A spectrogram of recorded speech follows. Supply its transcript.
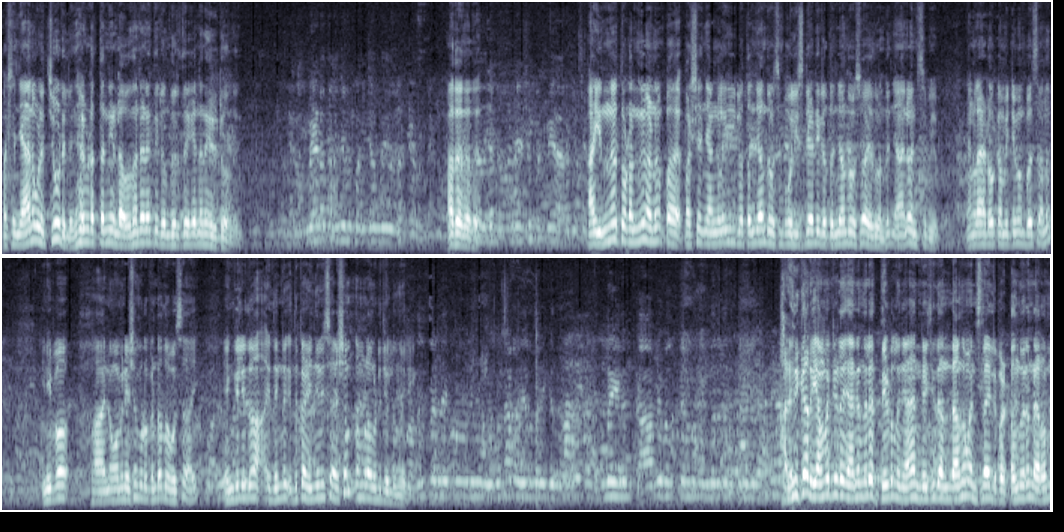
പക്ഷെ ഞാൻ വിളിച്ചുകൂടില്ല ഞാൻ ഇവിടെ തന്നെ ഉണ്ടാവും. അതുകൊണ്ടാണ് തിരുവനന്തപുരത്തേക്ക് തന്നെ നേരിട്ട് വന്നത്. അതെ അതെ അതെ. ആ ഇന്ന് തുടങ്ങുകയാണ്. പക്ഷെ പക്ഷേ ഞങ്ങൾ ഈ ഇരുപത്തഞ്ചാം ദിവസം പോലീസ് ഡേയുടെ ഇരുപത്തഞ്ചാം ദിവസം ആയതുകൊണ്ട് ഞാനും അനുസരിക്കും ഞങ്ങൾ ആഡോ കമ്മിറ്റി മെമ്പേഴ്സാണ് ഇനിയിപ്പോൾ നോമിനേഷൻ കൊടുക്കേണ്ട ദിവസമായി. എങ്കിൽ ഇത് ഇതിന്റെ ഇത് കഴിഞ്ഞതിന് ശേഷം നമ്മൾ അങ്ങോട്ട് ചെല്ലുന്നതായിരിക്കും. അറിയാൻ പറ്റിയില്ല. ഞാൻ ഇന്നലെ എത്തിയിട്ടുള്ളൂ. ഞാൻ അന്വേഷിച്ചത് എന്താണെന്ന് മനസ്സിലായില്ല. പെട്ടെന്ന് ഒരു നിറം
